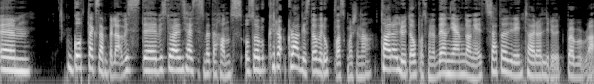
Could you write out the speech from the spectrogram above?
ehm, Godt eksempel, da. Hvis, det, hvis du har en kjæreste som heter Hans, og så klages det over oppvaskmaskina. Tar aldri ut av oppvaskmaskina. Det er en gjenganger. Setter aldri inn, tar aldri ut, bla, bla, bla.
